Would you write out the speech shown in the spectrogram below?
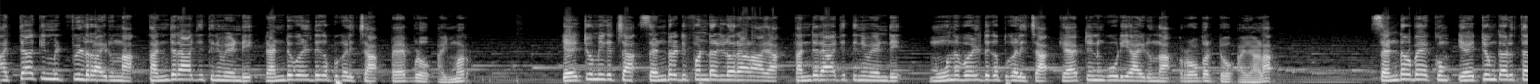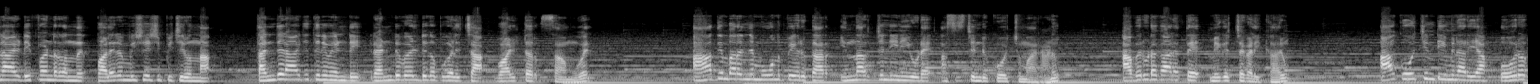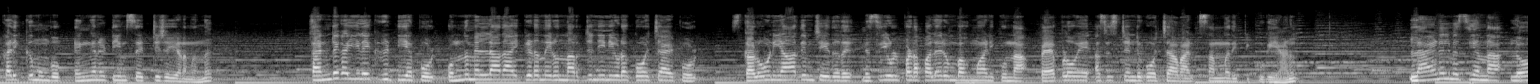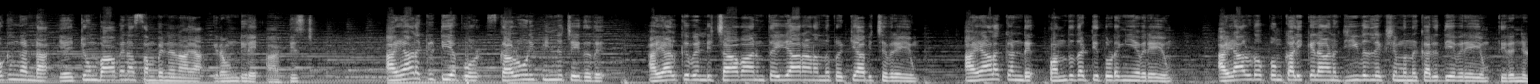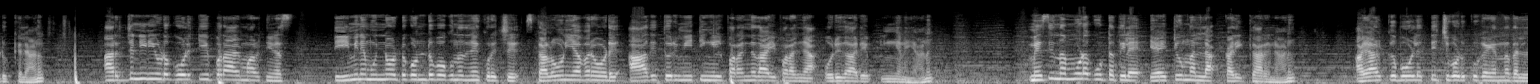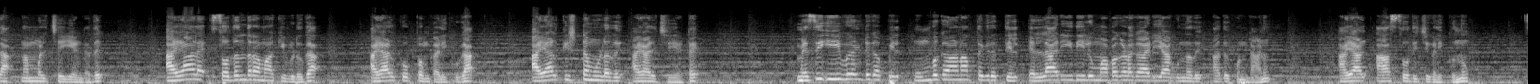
Attacking midfielder ആയിരുന്ന തന്റെ രാജ്യത്തിനു വേണ്ടി രണ്ട് വേൾഡ് കപ്പ് കളിച്ച പേബ്ലോ ഐമർ. ഏറ്റവും മികച്ച സെൻട്രൽ ഡിഫൻഡറിൽ ഒരാളായ തന്റെ രാജ്യത്തിനു വേണ്ടി മൂന്ന് വേൾഡ് കപ്പ് കളിച്ച ക്യാപ്റ്റനും കൂടിയായിരുന്ന റോബർട്ടോ അയാള. സെൻട്രൽ ബാക്കും ഏറ്റവും കരുത്തനായ ഡിഫൻഡർ എന്ന് പലരും വിശേഷിപ്പിച്ചിരുന്ന തന്റെ രാജ്യത്തിനു വേണ്ടി രണ്ട് വേൾഡ് കപ്പ് കളിച്ച വാൾട്ടർ സാമുവൽ. ആദ്യം പറഞ്ഞ മൂന്ന് പേരുകാർ ഇന്ന് അർജന്റീനയുടെ അസിസ്റ്റന്റ് കോച്ചുമാരാണ്. അവരുടെ കാലത്തെ മികച്ച കളിക്കാരും. ആ കോച്ചിങ് ടീമിനറിയാം ഓരോ കളിക്ക് മുമ്പും എങ്ങനെ ടീം സെറ്റ് ചെയ്യണമെന്ന്. തന്റെ കയ്യിലേക്ക് കിട്ടിയപ്പോൾ ഒന്നുമല്ലാതായി കിടന്നിരുന്ന അർജന്റീനയുടെ കോച്ചായപ്പോൾ സ്കളോണി ആദ്യം ചെയ്തത് മെസ്സി ഉൾപ്പെടെ പലരും ബഹുമാനിക്കുന്ന പേബ്ലോയെ അസിസ്റ്റന്റ് കോച്ചാവാൻ സമ്മതിപ്പിക്കുകയാണ്. ലയണൽ മെസ്സി എന്ന ലോകം കണ്ട ഏറ്റവും ഭാവന സമ്പന്നനായ ഗ്രൗണ്ടിലെ ആർട്ടിസ്റ്റ്. അയാളെ കിട്ടിയപ്പോൾ സ്കളോണി പിന്നെ ചെയ്തത് അയാൾക്ക് വേണ്ടി ചാവാനും തയ്യാറാണെന്ന് പ്രഖ്യാപിച്ചവരെയും അയാളെ കണ്ട് പന്ത് തട്ടി തുടങ്ങിയവരെയും അയാളോടൊപ്പം കളിക്കലാണ് ജീവിത ലക്ഷ്യമെന്ന് കരുതിയവരെയും തിരഞ്ഞെടുക്കലാണ്. അർജന്റീനയുടെ ഗോൾ കീപ്പറായ മാർട്ടിനസ് ടീമിനെ മുന്നോട്ട് കൊണ്ടുപോകുന്നതിനെക്കുറിച്ച് സ്കളോണി അവരോട് ആദ്യത്തെ ഒരു മീറ്റിംഗിൽ പറഞ്ഞതായി പറഞ്ഞ ഒരു കാര്യം ഇങ്ങനെയാണ്. മെസ്സി നമ്മുടെ കൂട്ടത്തിലെ ഏറ്റവും നല്ല കളിക്കാരനാണ്. അയാൾക്ക് ബോൾ എത്തിച്ചു കൊടുക്കുക എന്നതല്ല നമ്മൾ ചെയ്യേണ്ടത്. അയാളെ സ്വതന്ത്രമാക്കി വിടുക. അയാൾക്കൊപ്പം കളിക്കുക. അയാൾക്കിഷ്ടമുള്ളത് അയാൾ ചെയ്യട്ടെ. മെസ്സി ഈ വേൾഡ് കപ്പിൽ മുമ്പ് കാണാത്ത വിധത്തിൽ എല്ലാ രീതിയിലും അപകടകാരിയാകുന്നത് അതുകൊണ്ടാണ്. അയാൾ ആസ്വദിച്ച് കളിക്കുന്നു.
